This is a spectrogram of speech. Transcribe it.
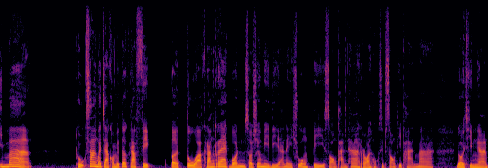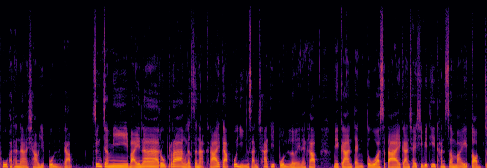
อิมมาถูกสร้างมาจากคอมพิวเตอร์กราฟิก เปิดตัวครั้งแรกบนโซเชียลมีเดียในช่วงปี 2562 ที่ผ่านมา โดยทีมงานผู้พัฒนาชาวญี่ปุ่นครับ ซึ่งจะมีใบหน้ารูปร่างลักษณะคล้ายกับผู้หญิงสัญชาติญี่ปุ่นเลยนะครับ มีการแต่งตัวสไตล์การใช้ชีวิตที่ทันสมัยตอบโจ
